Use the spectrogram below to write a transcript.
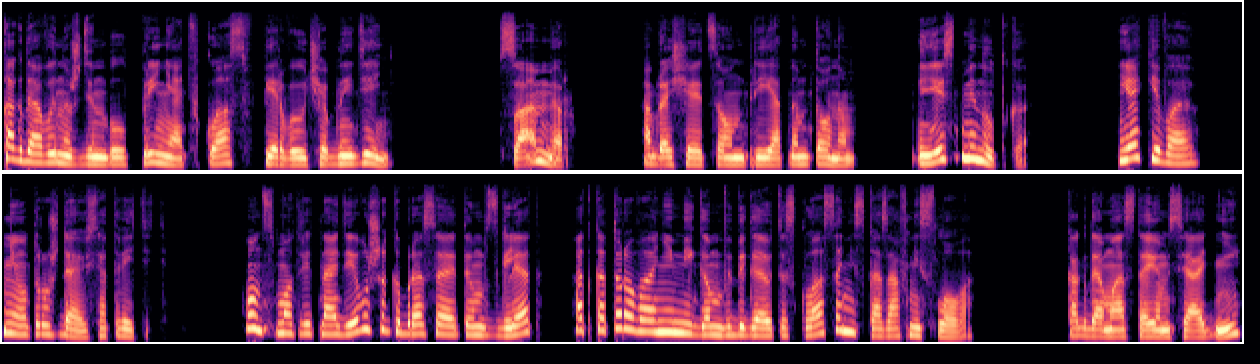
когда вынужден был принять в класс в первый учебный день. «Саммер», — обращается он приятным тоном, — «есть минутка». Я киваю, не утруждаюсь ответить. Он смотрит на девушек и бросает им взгляд, от которого они мигом выбегают из класса, не сказав ни слова. Когда мы остаемся одни,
